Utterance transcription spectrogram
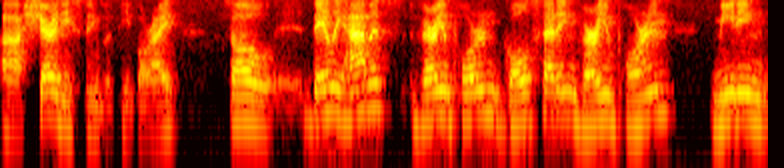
uh, share these things with people, right? So daily habits, very important. Goal setting, very important. Meeting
